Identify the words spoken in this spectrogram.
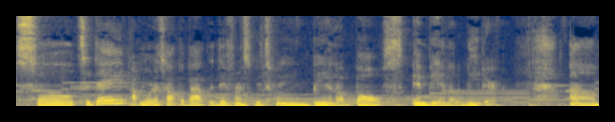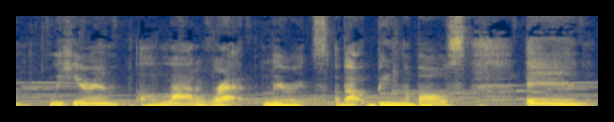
So today I want to talk about the difference between being a boss and being a leader. Um, we hearing a lot of rap lyrics about being a boss and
